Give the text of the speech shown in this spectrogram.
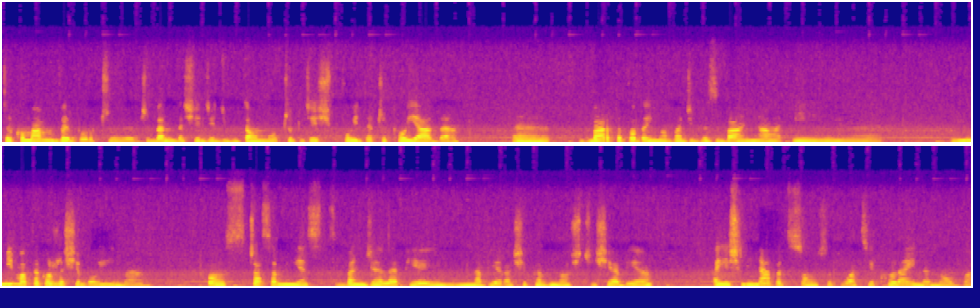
tylko mam wybór, czy, czy będę siedzieć w domu, czy gdzieś pójdę, czy pojadę. E, warto podejmować wyzwania i mimo tego, że się boimy, bo z czasem jest, będzie lepiej, nabiera się pewności siebie. A jeśli nawet są sytuacje kolejne nowe,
